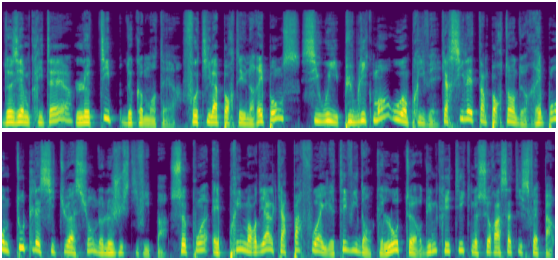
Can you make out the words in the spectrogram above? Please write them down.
Deuxième critère, le type de commentaire. Faut-il apporter une réponse Si oui, publiquement ou en privé? Car s'il est important de répondre, toutes les situations ne le justifient pas. Ce point est primordial car parfois il est évident que l'auteur d'une critique ne sera satisfait par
